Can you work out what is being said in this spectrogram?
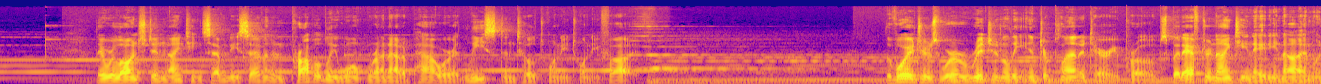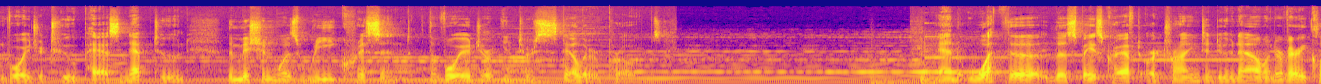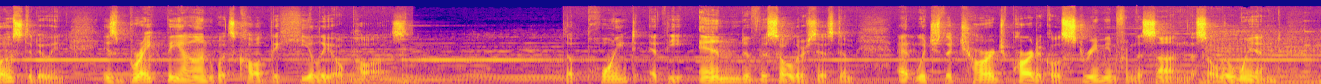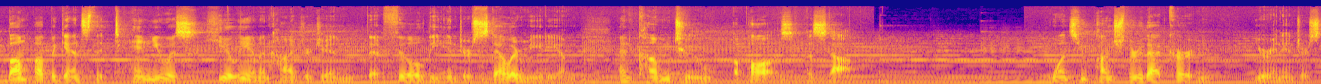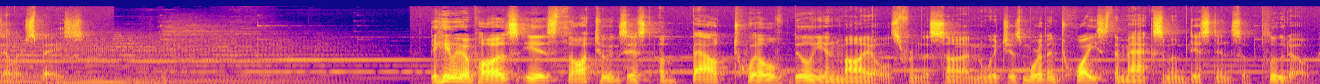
They were launched in 1977 and probably won't run out of power at least until 2025. The Voyagers were originally interplanetary probes, but after 1989, when Voyager 2 passed Neptune, the mission was rechristened the Voyager Interstellar Probes. And what the, the spacecraft are trying to do now, and are very close to doing, is break beyond what's called the heliopause. The point at the end of the solar system at which the charged particles streaming from the sun, the solar wind, bump up against the tenuous helium and hydrogen that fill the interstellar medium and come to a pause, a stop. Once you punch through that curtain, you're in interstellar space. The heliopause is thought to exist about 12 billion miles from the Sun, which is more than twice the maximum distance of Pluto.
